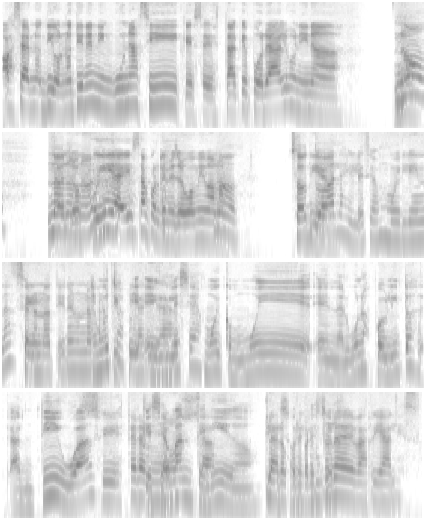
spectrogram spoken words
O sea, no, digo, no tiene ninguna así que se destaque por algo ni nada. No. no, yo fui a esa porque me llevó mi mamá. Son todas las iglesias muy lindas, pero no tienen una Hay muchas iglesias muy, como muy, en algunos pueblitos antiguas, que se ha mantenido. Claro, por ejemplo la de Barriales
